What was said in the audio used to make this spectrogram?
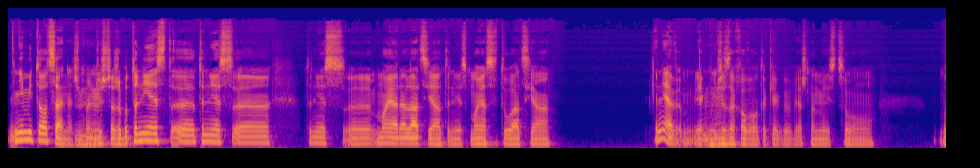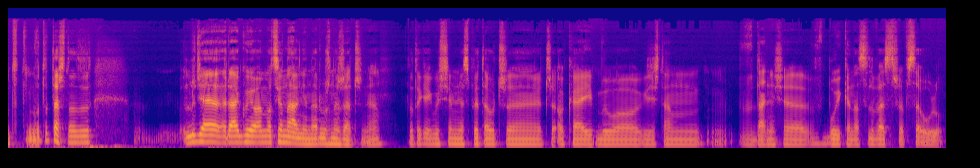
nie mi to oceniać, powiem Mhm. ci szczerze, bo to nie jest, e, to nie jest, to nie jest e, moja relacja, to nie jest moja sytuacja. Ja nie wiem, jakbym Mhm. się zachował, tak jakby, wiesz, na miejscu, bo to, bo to też, no, ludzie reagują emocjonalnie na różne rzeczy, nie? To tak jakbyś się mnie spytał, czy, czy okej było gdzieś tam wdanie się w bójkę na Sylwestrze w Seulu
